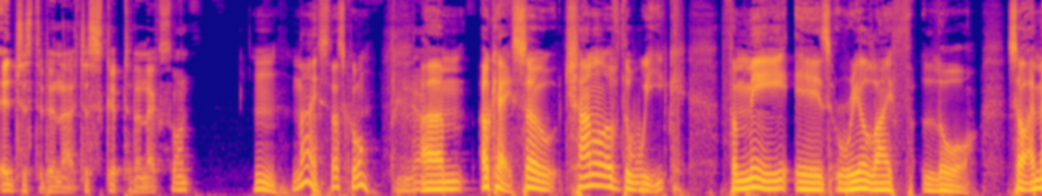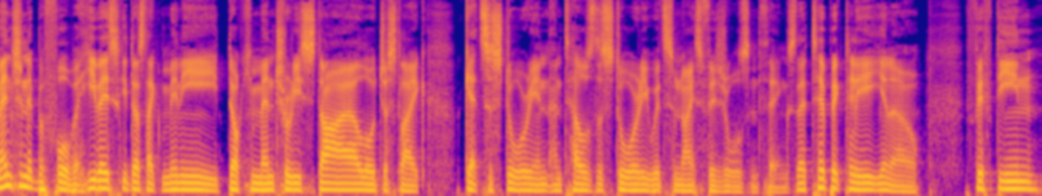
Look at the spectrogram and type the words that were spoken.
interested in that, just skip to the next one. Hmm. nice. That's cool. Yeah. Um, okay, so channel of the week for me is real life lore. So I mentioned it before, but he basically does like mini documentary style or just like gets a story and, and tells the story with some nice visuals and things. They're typically, you know, 15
